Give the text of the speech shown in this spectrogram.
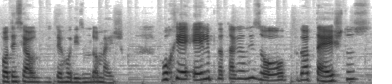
potencial de terrorismo doméstico? Porque ele protagonizou protestos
